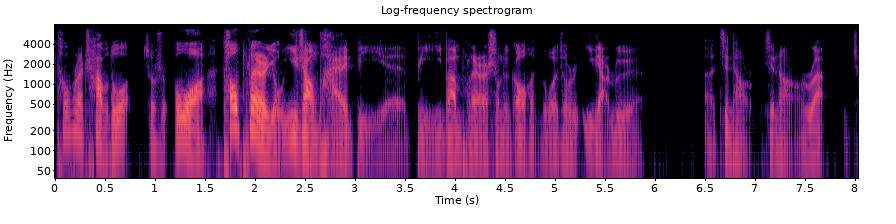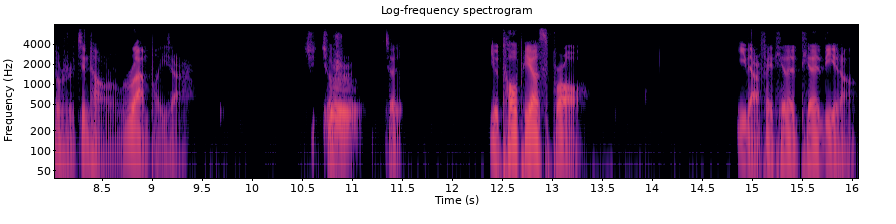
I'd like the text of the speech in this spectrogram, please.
，top player 差不多，就是哇，top player 有一张牌比比一般 player 胜率高很多，就是一点绿，呃，进场进场 ramp，就是进场 ramp 一下，就就是叫 Utopia's Pro，一点费贴在贴在地上，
